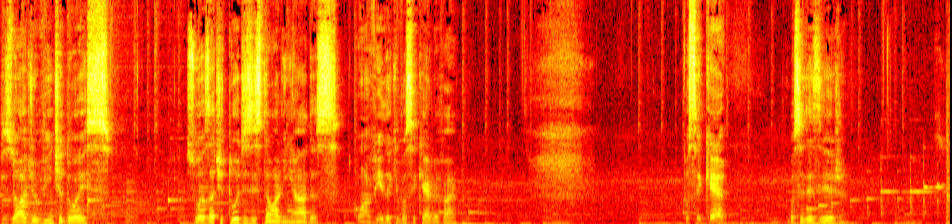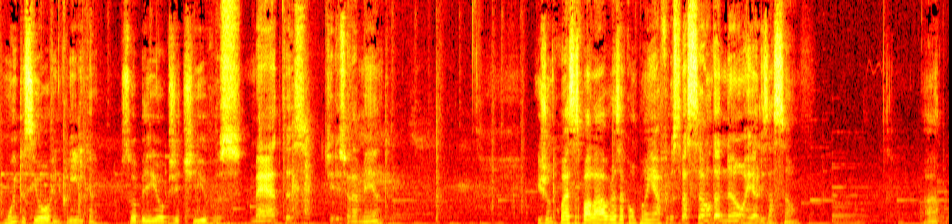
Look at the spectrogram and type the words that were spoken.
Episódio 22 Suas atitudes estão alinhadas com a vida que você quer levar? Você quer, você deseja. Muito se ouve em clínica sobre objetivos, metas, direcionamento. E junto com essas palavras acompanha a frustração da não realização. A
